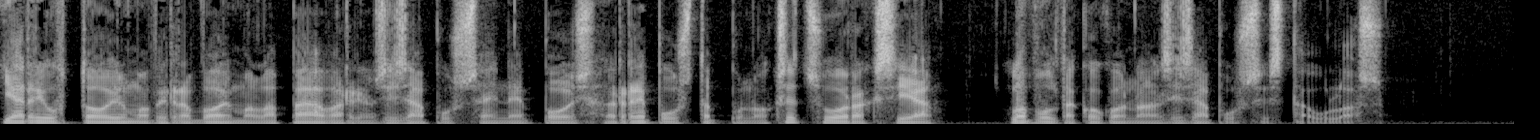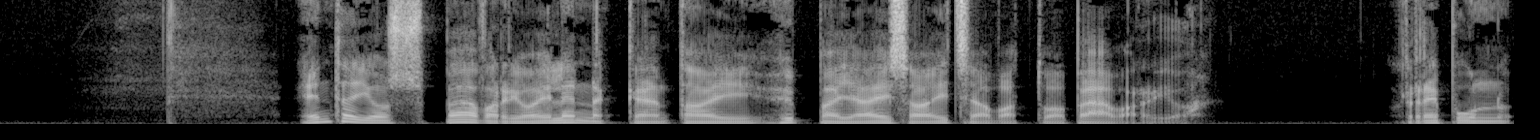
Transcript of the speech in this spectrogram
ja riuhtoo ilmavirran voimalla päävarjon sisäpusseineen pois repusta punokset suoraksi ja lopulta kokonaan sisäpussista ulos. Entä jos päävarjo ei lennäkään tai hyppäjä ei saa itse avattua päävarjoa? Repun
